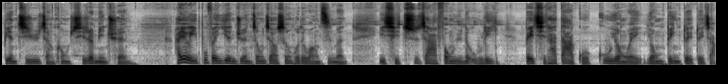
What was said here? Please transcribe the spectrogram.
便急于掌控其任命权。还有一部分厌倦宗教生活的王子们，以其叱咤风云的武力。被其他大国雇佣为佣兵队队长，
